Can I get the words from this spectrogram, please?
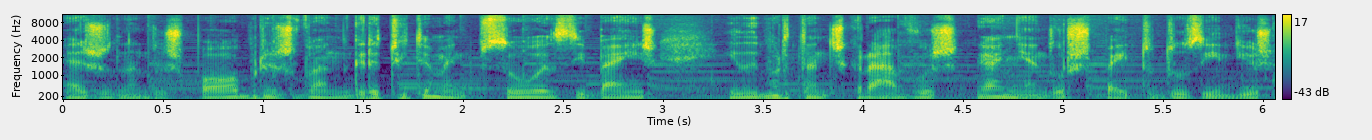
ajudando os pobres, levando gratuitamente pessoas e bens e libertando escravos, ganhando o respeito dos índios.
